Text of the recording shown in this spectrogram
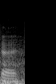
Okay.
